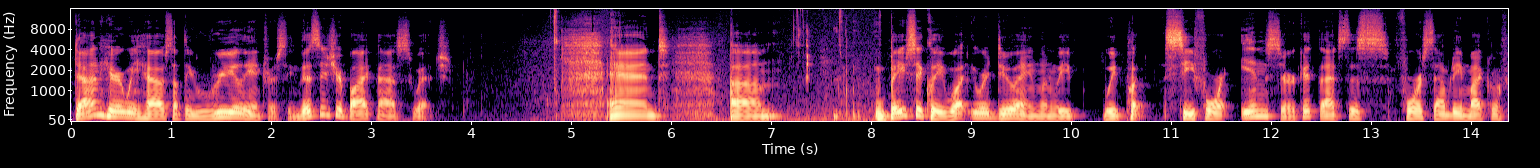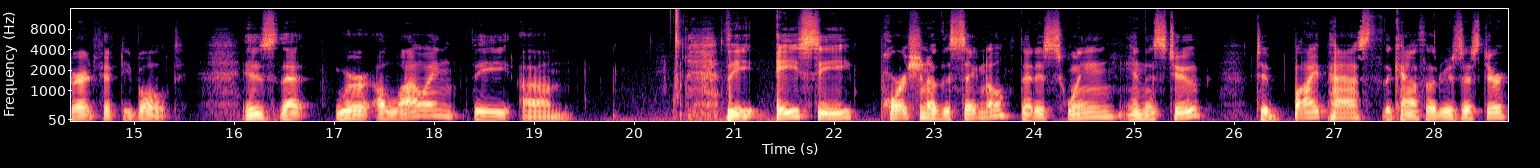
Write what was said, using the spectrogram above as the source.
Down here we have something really interesting. This is your bypass switch. And um, basically what you were doing when we, we put C4 in circuit, that's this 470 microfarad 50 volt, is that we're allowing the um, the AC portion of the signal that is swinging in this tube to bypass the cathode resistor.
